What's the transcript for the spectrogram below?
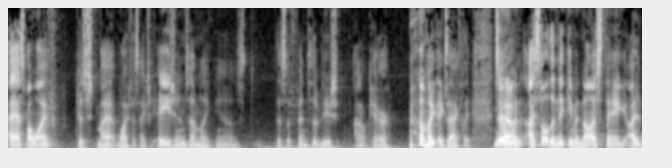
i asked my wife because my wife is actually asian so i'm like you know is this offensive to you? She, i don't care I'm like, exactly. So Yeah. when I saw the Nicki Minaj thing, I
